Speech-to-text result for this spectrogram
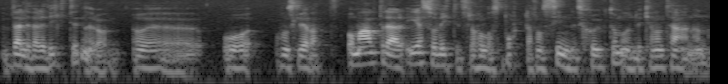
väldigt, väldigt viktigt nu då. Och, eh, och hon skrev att om allt det där är så viktigt för att hålla oss borta från sinnessjukdom under karantänen,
